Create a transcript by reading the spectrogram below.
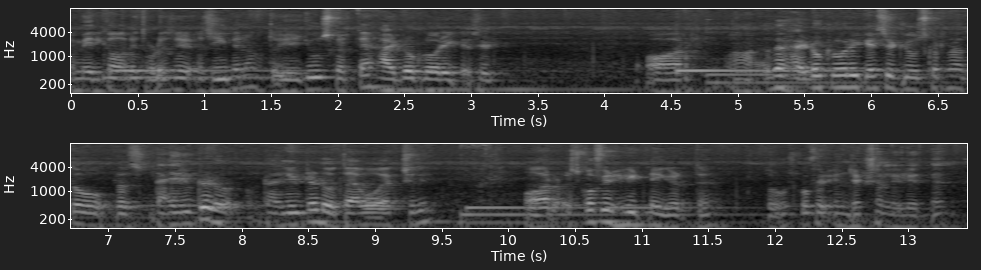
अमेरिका वाले थोड़े से अजीब है ना तो ये यूज़ करते हैं हाइड्रोक्लोरिक एसिड और अगर हाइड्रोक्लोरिक एसिड यूज़ करना है तो प्लस डाइल्यूटेड डाइल्यूटेड होता है वो एक्चुअली और उसको फिर हीट नहीं करते तो उसको फिर इंजेक्शन ले लेते हैं।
